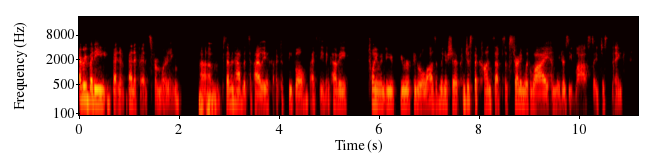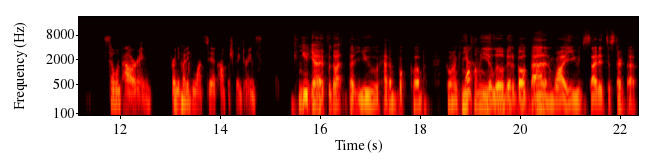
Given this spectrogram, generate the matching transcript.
everybody ben- benefits from learning. Mhm. Um, Seven Habits of Highly Effective People by Stephen Covey. 21 Ir- Irrefutable Laws of Leadership, and just the concepts of starting with why and leaders eat last. I just think so empowering for anybody Mhm. who wants to accomplish big dreams. Can you? Yeah, I forgot that you had a book club going. Can you Yeah. tell me a little bit about that and why you decided to start that?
